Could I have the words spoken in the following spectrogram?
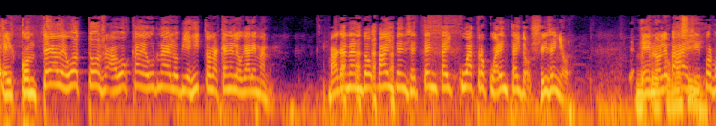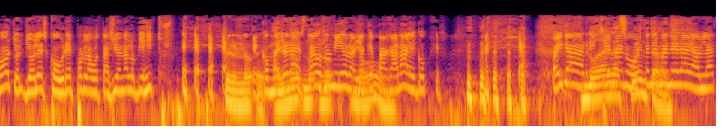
el conteo de votos a boca de urna de los viejitos acá en el hogar, hermano. Va ganando Biden 74-42, sí señor. No, Eh, no le ¿cómo vas a decir, por favor, yo, yo les cobré por la votación a los viejitos. pero no, que como eso era de Estados Unidos, había que pagar algo, pues. Oiga, Richie, hermano, vos tenés manera de hablar,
